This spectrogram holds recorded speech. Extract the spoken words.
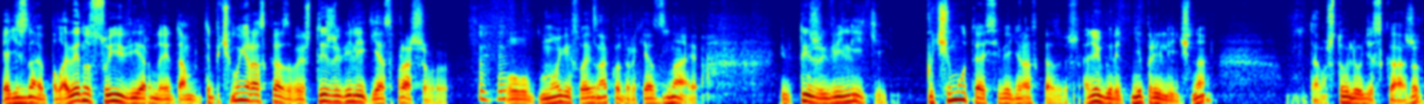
я не знаю, половина суеверные, там, ты почему не рассказываешь? Ты же великий, я спрашиваю. Угу. У многих своих знакомых я знаю. И ты же великий. Почему ты о себе не рассказываешь? Они говорят, неприлично. Там, что люди скажут.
